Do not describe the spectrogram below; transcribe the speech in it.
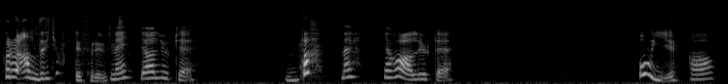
Har du aldrig gjort det förut? Nej, jag har aldrig gjort det. Va? Nej, jag har aldrig gjort det. Oj! Ja.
